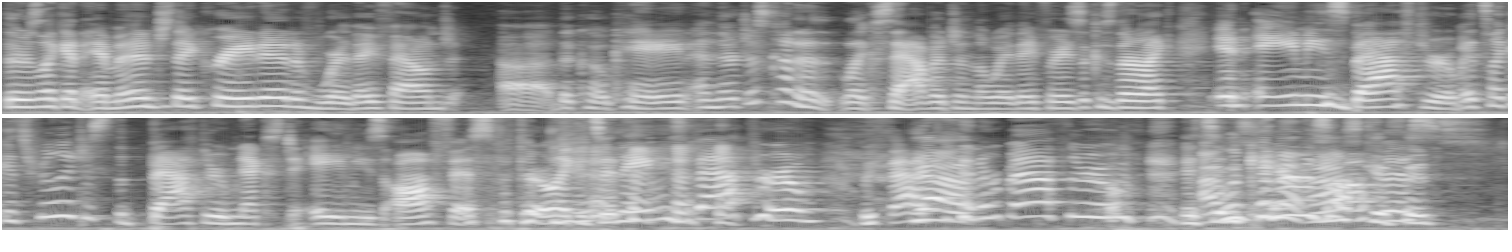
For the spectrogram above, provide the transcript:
there's like an image they created of where they found uh, the cocaine, and they're just kind of like savage in the way they phrase it because they're like in Amy's bathroom. It's like it's really just the bathroom next to Amy's office, but they're like it's in Amy's bathroom. We found Yeah. it in her bathroom. It's I in was Kara's ask office. if it's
